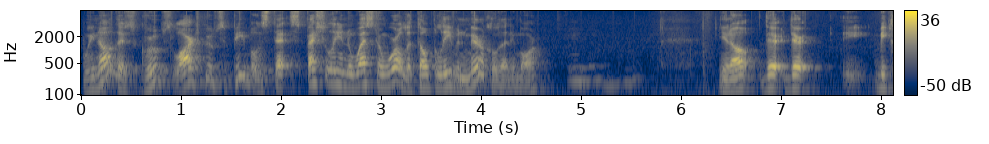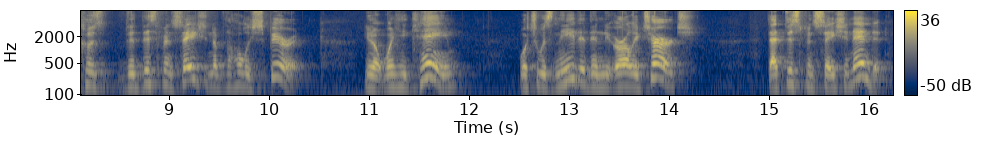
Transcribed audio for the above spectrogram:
We know there's groups, large groups of people, especially in the Western world, that don't believe in miracles anymore. You know, they're, they're, because the dispensation of the Holy Spirit, you know, when He came, which was needed in the early church, that dispensation ended.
